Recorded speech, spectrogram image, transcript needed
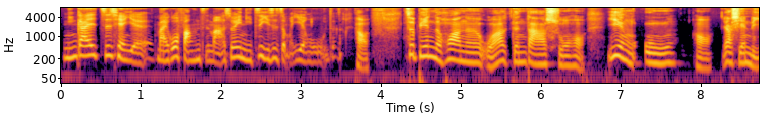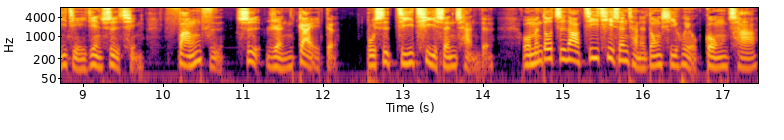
你应该之前也买过房子嘛，所以你自己是怎么验屋的？好，这边的话呢，我要跟大家说哈，验屋哦，要先理解一件事情，房子是人盖的，不是机器生产的。我们都知道，机器生产的东西会有公差，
